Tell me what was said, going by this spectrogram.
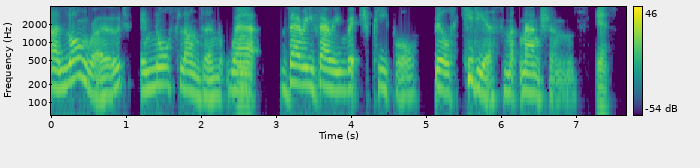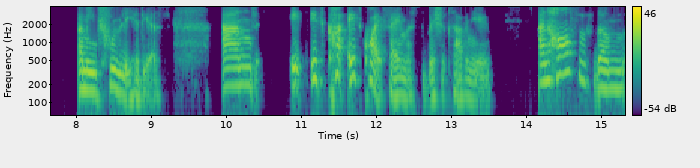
a long road in North London where mm. very, very rich people build hideous McMansions. Yes. I mean, truly hideous. And it, it's it's quite famous, the Bishop's Avenue. And half of them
